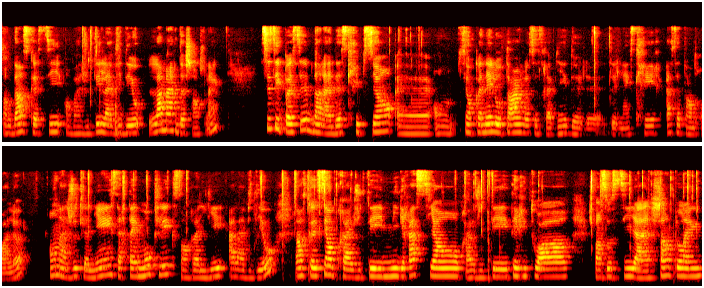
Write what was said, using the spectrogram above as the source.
Donc, dans ce cas-ci, on va ajouter la vidéo La mère de Champlain. Si c'est possible, dans la description, euh, si on connaît l'auteur, ce serait bien de l'inscrire à cet endroit-là. On ajoute le lien. Certains mots-clés sont reliés à la vidéo. Dans ce cas-ci, on pourrait ajouter migration, on pourrait ajouter territoire. Je pense aussi à Champlain.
